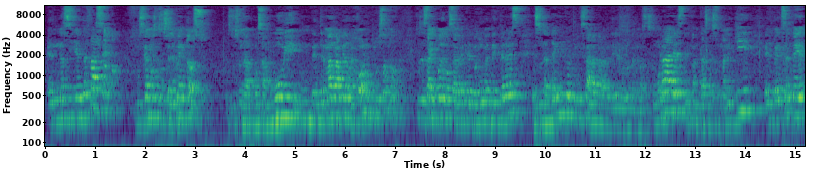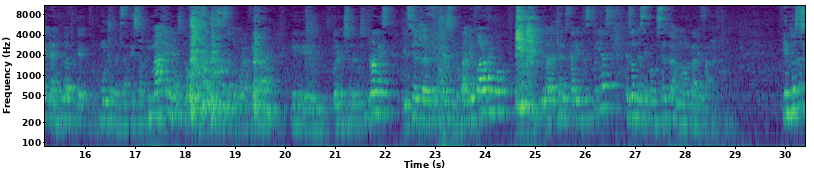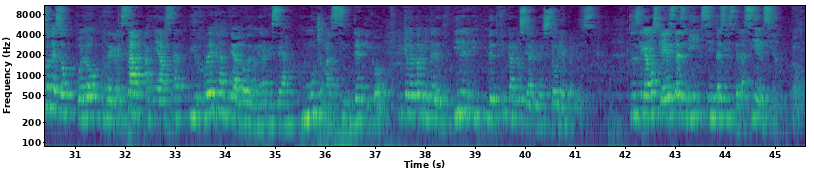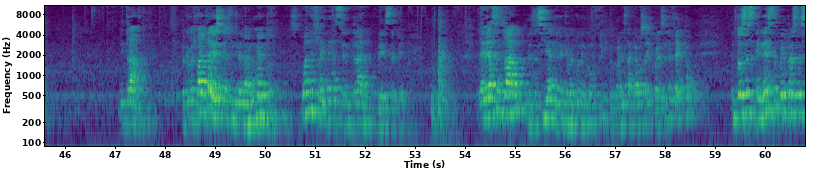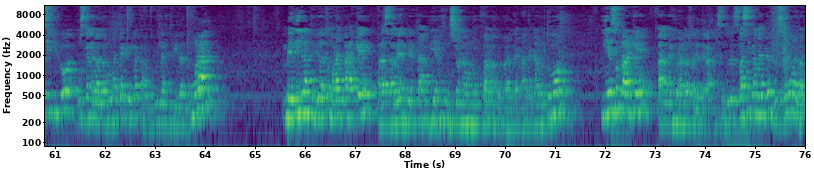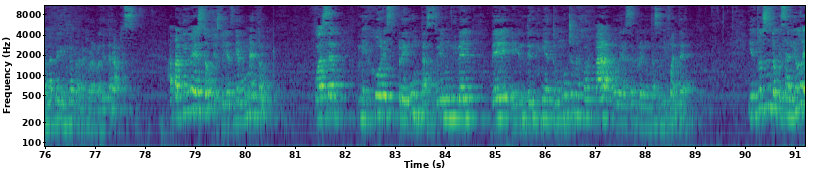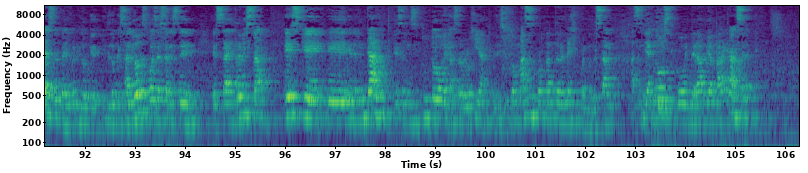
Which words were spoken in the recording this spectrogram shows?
en una siguiente fase buscamos esos elementos. Esto es una cosa muy, entre más rápido mejor incluso, ¿no? Entonces ahí podemos saber el volumen de interés es una técnica utilizada para medir el volumen de masas tumorales, el fantasma es un maniquí, el PET-CT me ayuda mucho a pensar que son imágenes, ¿no? Esta tomografía eh, por emisión de positrones, 18 de es un radiofármaco, y las regiones calientes y frías es donde se concentra un nuevo radiofármaco. Y entonces con eso puedo regresar a mi abstract y replantearlo de manera que sea mucho más sintético que me permita ir identificando si hay una historia periodística. Entonces digamos que esta es mi síntesis de la ciencia, mi trama. Lo que me falta es definir el argumento. ¿Cuál es la idea central de este paper? La idea central, les decía, tiene que ver con el conflicto, cuál es la causa y cuál es el efecto. Entonces, en este paper específico buscan evaluar una técnica para medir la actividad tumoral medir la actividad tumoral para qué? Para saber qué tan bien funciona o no un fármaco para atacar un tumor. ¿Y eso para qué? Para mejorar las radioterapias. Entonces, básicamente buscan evaluar una técnica para mejorar radioterapias. A partir de esto, que esto ya es mi argumento, puedo hacer mejores preguntas, estoy en un nivel de eh, entendimiento mucho mejor para poder hacer preguntas a mi fuente. Y entonces lo que salió de este paper y lo que, lo que salió después de hacer este, esta entrevista es que eh, en el INCAN, que es el Instituto de Cancerología, el instituto más importante de México, en donde están, hacen diagnóstico y terapia para cáncer,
